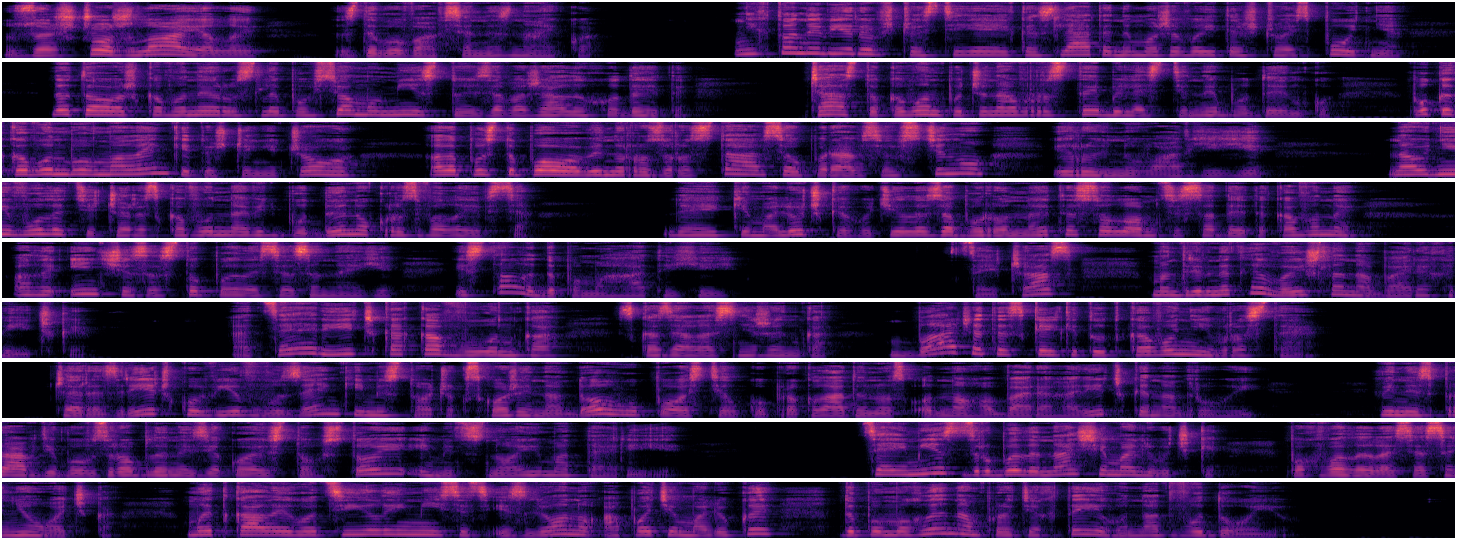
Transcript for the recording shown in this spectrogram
За що ж лаяли? здивувався Незнайко. Ніхто не вірив, що з цієї кисляти не може вийти щось путнє. До того ж кавуни росли по всьому місту і заважали ходити. Часто кавун починав рости біля стіни будинку. Поки кавун був маленький, то ще нічого, але поступово він розростався, опирався в стіну і руйнував її. На одній вулиці через кавун навіть будинок розвалився. Деякі малючки хотіли заборонити соломці садити кавуни, але інші заступилися за неї і стали допомагати їй. В цей час мандрівники вийшли на берег річки. А це річка Кавунка, сказала сніжинка. Бачите, скільки тут кавунів росте? Через річку вів вузенький місточок, схожий на довгу постілку, прокладену з одного берега річки на другий. Він і справді був зроблений з якоїсь товстої і міцної матерії. Цей міст зробили наші малючки, похвалилася синьочка. Ми ткали його цілий місяць із льону, а потім малюки допомогли нам протягти його над водою.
